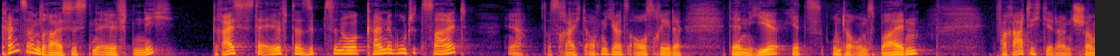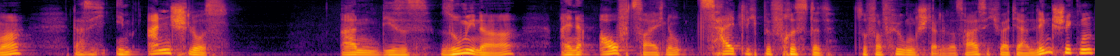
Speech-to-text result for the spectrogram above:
kannst am 30.11. nicht? 30.11. 17 Uhr, keine gute Zeit? Ja, das reicht auch nicht als Ausrede, denn hier jetzt unter uns beiden verrate ich dir dann schon mal, dass ich im Anschluss an dieses Seminar eine Aufzeichnung zeitlich befristet zur Verfügung stelle. Das heißt, ich werde dir einen Link schicken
